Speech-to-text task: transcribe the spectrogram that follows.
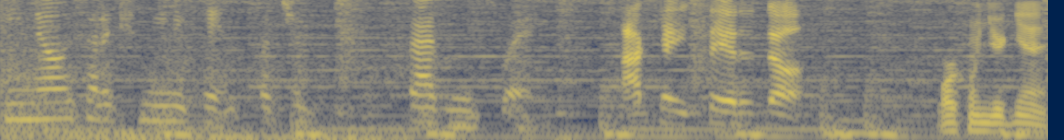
He knows how to communicate in such a fabulous way. I can't say it enough. Work on your game.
